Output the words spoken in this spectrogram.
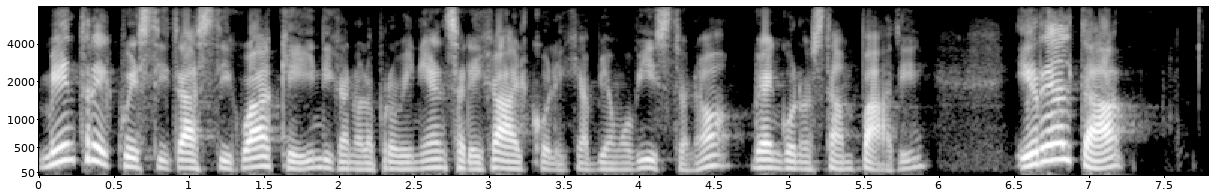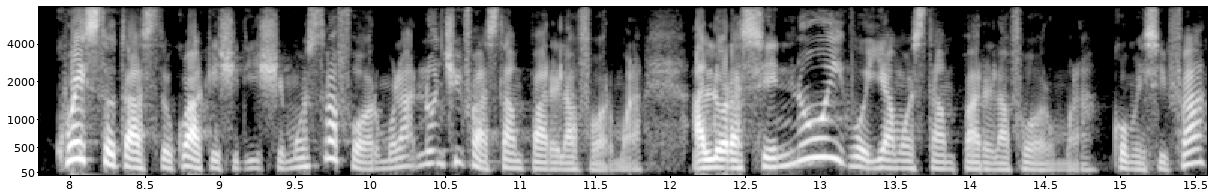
mentre questi tasti qua che indicano la provenienza dei calcoli che abbiamo visto no, vengono stampati in realtà questo tasto qua che ci dice mostra formula non ci fa stampare la formula. Allora se noi vogliamo stampare la formula, come si fa?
